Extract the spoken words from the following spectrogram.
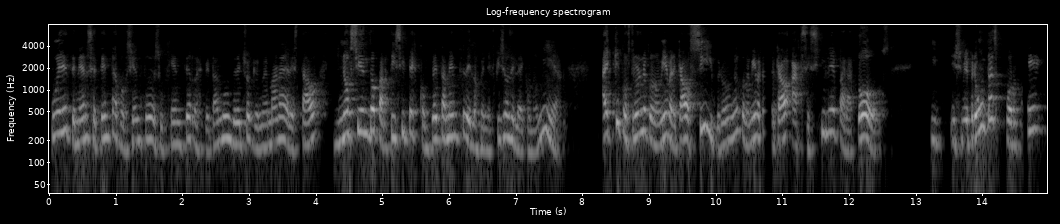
puede tener 70% de su gente respetando un derecho que no emana del Estado y no siendo partícipes completamente de los beneficios de la economía. Hay que construir una economía de mercado, sí, pero una economía de mercado accesible para todos. Y, y si me preguntas por qué,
